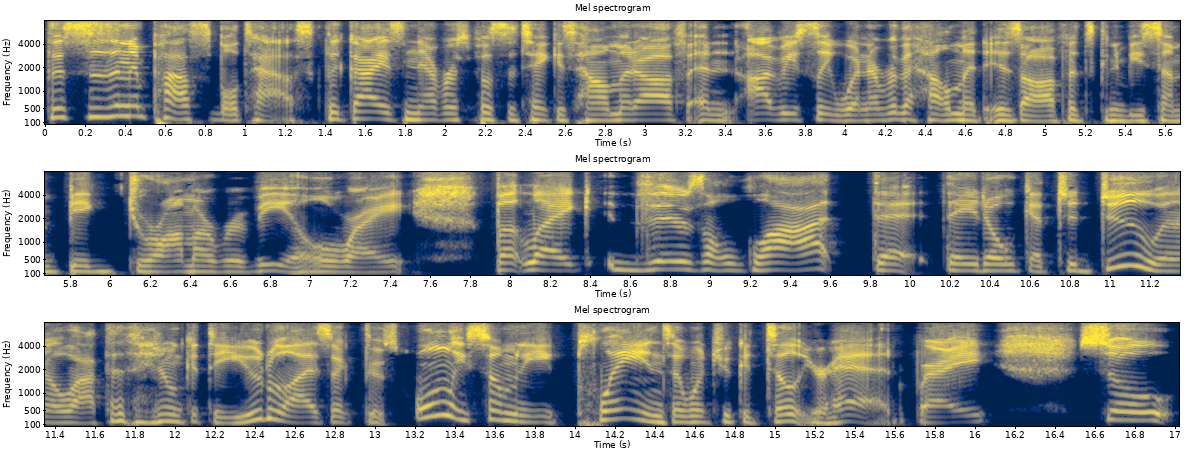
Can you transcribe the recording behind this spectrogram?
this is an impossible task. The guy is never supposed to take his helmet off. And obviously, whenever the helmet is off, it's going to be some big drama reveal, right? But like, there's a lot that they don't get to do and a lot that they don't get to utilize. Like, there's only so many planes in which you could tilt your head, right? So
